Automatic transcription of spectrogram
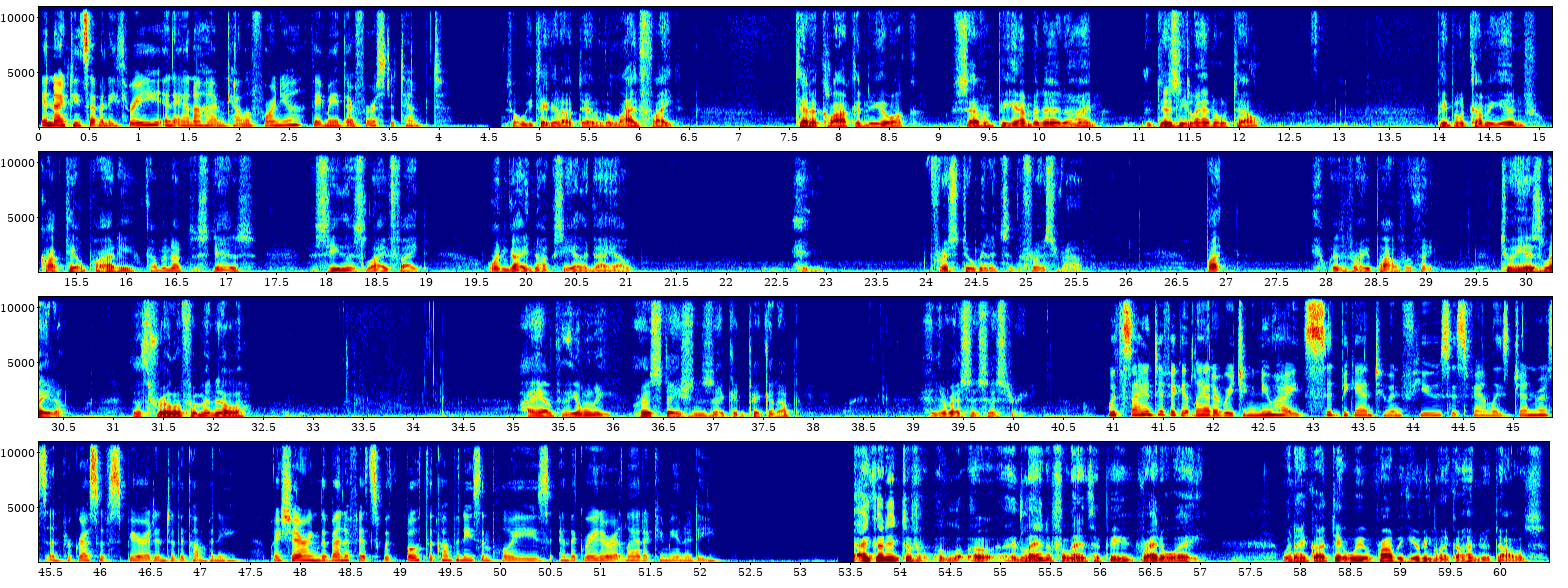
In 1973, in Anaheim, California, they made their first attempt. So we take it out there with a live fight, 10 o'clock in New York, 7 p.m. in Anaheim, the Disneyland Hotel. People are coming in, cocktail party, coming up the stairs to see this live fight. One guy knocks the other guy out in first two minutes of the first round. But it was a very powerful thing. Two years later, the thriller from Manila. I have the only earth stations that can pick it up, and the rest is history. With Scientific Atlanta reaching new heights, Sid began to infuse his family's generous and progressive spirit into the company by sharing the benefits with both the company's employees and the greater Atlanta community. I got into uh, Atlanta philanthropy right away. When I got there, we were probably giving like a hundred dollars,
